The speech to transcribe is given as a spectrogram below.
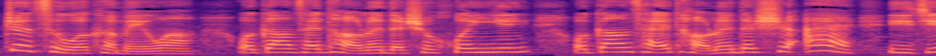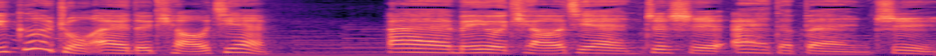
这次我可没忘，我刚才讨论的是婚姻，我刚才讨论的是爱以及各种爱的条件。爱没有条件，这是爱的本质。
